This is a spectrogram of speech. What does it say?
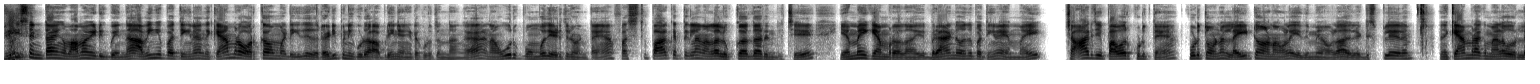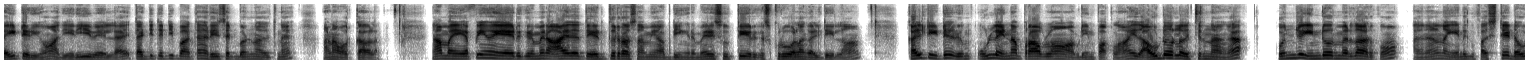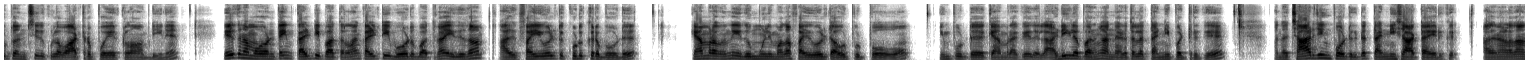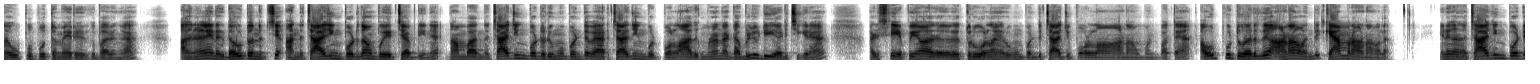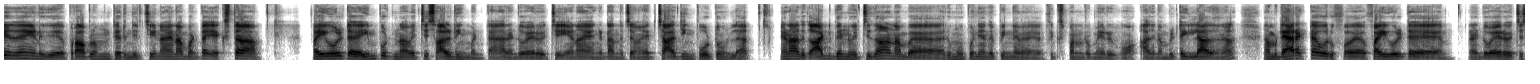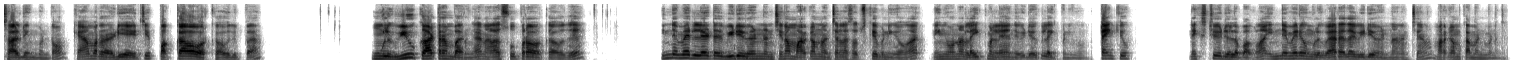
ரீசெண்டாக எங்கள் மாமா வீட்டுக்கு போயிருந்தேன். அவங்க பார்த்தீங்கன்னா, "இந்த கேமரா ஒர்க் ஆக மாட்டேங்குது. ரெடி பண்ணி கொடு அப்படின்னு என்கிட்ட கொடுத்துருந்தாங்க நான் ஊருக்கு போகும்போது எடுத்துட்டு வந்துட்டேன். ஃபஸ்ட்டு பார்க்கறதுக்குலாம் நல்லா லுக்காக தான் இருந்துச்சு. எம்ஐ கேமரா தான். இது பிராண்ட் வந்து பார்த்தீங்கன்னா எம்ஐ. சார்ஜ் பவர் கொடுத்தேன் கொடுத்தோன்னே லைட்டும் ஆன் எதுவுமே ஆகல. அதில் டிஸ்பிளேல அந்த கேமராக்கு மேலே ஒரு லைட் எரியும். அது எரியவே இல்லை தட்டி தட்டி பார்த்தேன். ரீசெட் பண்ணு அழுத்தினேன் ஆனால் ஒர்க் ஆகலை நம்ம எப்பயும் எடுக்கிற மாதிரி ஆயுதத்தை எடுத்துடுறோம் சாமி" அப்படிங்கிற மாரி சுற்றி இருக்க ஸ்க்ரூவெல்லாம் கழட்டிடலாம். கழட்டிட்டு உள்ளே என்ன ப்ராப்ளம் அப்படின்னு பார்க்கலாம். இது அவுடோரில் வச்சுருந்தாங்க கொஞ்சம் இன்டோர் மாதிரி தான் இருக்கும். அதனால் நான் எனக்கு ஃபஸ்ட்டே டவுட் வந்துச்சு. இதுக்குள்ளே வாட்டர் போயிருக்கலாம் அப்படின்னு. எதுக்கு நம்ம ஒன் டைம் கழட்டி பார்த்துடலாம். கழட்டி போர்டு பார்த்தோன்னா இதுதான் அதுக்கு ஃபைவ் வோல்ட் கொடுக்குற போர்டு. கேமரா வந்து இது மூலிமா தான் ஃபைவ் வோல்ட் அவுட்புட் போகும் இன்புட்டு கேமராக்கு. இதில் அடியில் பாருங்கள் அந்த இடத்துல தண்ணி பட்டிருக்கு அந்த சார்ஜிங் போட்டுக்கிட்ட தண்ணி ஷார்ட் ஆயிருக்கு. அதனால தான் அந்த உப்பு பூத்த மாரி இருக்குது பாருங்கள் அதனால் எனக்கு டவுட் வந்துருச்சு. அந்த சார்ஜிங் போட்டு தான் போயிருச்சு அப்படின்னு. நம்ம அந்த சார்ஜிங் போட்டு ரிமூவ் பண்ணிட்டு வேறு சார்ஜிங் போட்டு போடலாம். அதுக்கு முன்னாடி நான் WD அடிச்சுக்கிறேன். அடிச்சுட்டு எப்பயும் அது த்ரூவெல்லாம் ரிமூவ் பண்ணிட்டு சார்ஜ் போடலாம் ஆன் ஆகுமான்னு பார்த்தேன். அவுட்புட் வருது. ஆனால் வந்து கேமரா ஆன் ஆகலை எனக்கு அந்த சார்ஜிங் போட்டு தான் எனக்கு ப்ராப்ளம்னு தெரிஞ்சிருச்சு. நான் என்ன பண்ணிட்டேன், எக்ஸ்ட்ரா ஃபைவ் வோல்ட் இன்புட் நான் வச்சு சால்டரிங் பண்ணிட்டேன். ரெண்டு ஒயர் வச்சு. ஏன்னா என்கிட்ட அந்த ச சார்ஜிங் போட்டும் இல்லை ஏன்னா அதுக்கு ஆட் கன் வச்சு தான் நம்ம ரிமூவ் பண்ணி அந்த பின்னை ஃபிக்ஸ் பண்ணுற மாதிரி இருக்கும். அது நம்மள்ட்ட இல்லாததுனால, நம்ம டேரெக்டாக ஒரு ஃப 5 வோல்ட் 2 ஒயர் வச்சு சால்டரிங் பண்ணிட்டோம். கேமரா ரெடி ஆயிருச்சு. பக்காவாக ஒர்க் ஆகுது இப்போ உங்களுக்கு வியூ காட்டுறேன் பாருங்கள் நல்லா சூப்பராக ஒர்க் ஆகுது. இந்த மாதிரி ரிலேட்டட் வீடியோ வேணும்னு நினைச்சீங்கன்னா, மறக்காம நான் சேனல சப்ஸ்கிரைப் பண்ணிக்கோங்க. நீங்கள் ஒன்றும் லைக் பண்ணல இந்த வீடியோக்கு லைக் பண்ணிக்கோங்க. Thank you. நெக்ஸ்ட் வீடியோவில் பார்க்கலாம். இந்தமாரி உங்களுக்கு வேறு ஏதாவது வீடியோ வேணும்னு நினச்சேன்னா மறக்காம கமெண்ட் பண்ணுங்கள்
